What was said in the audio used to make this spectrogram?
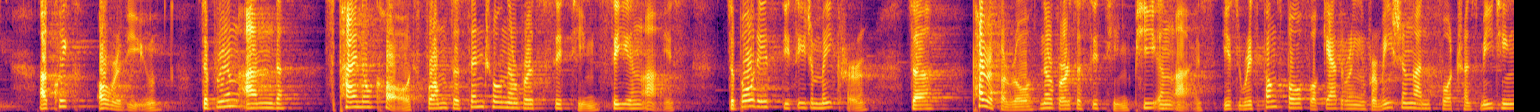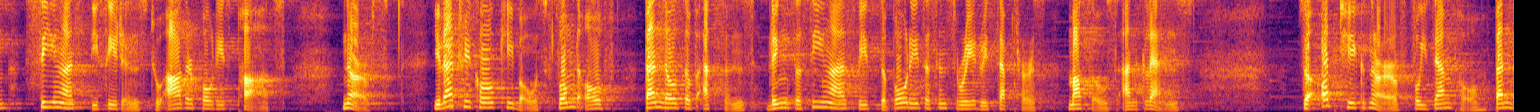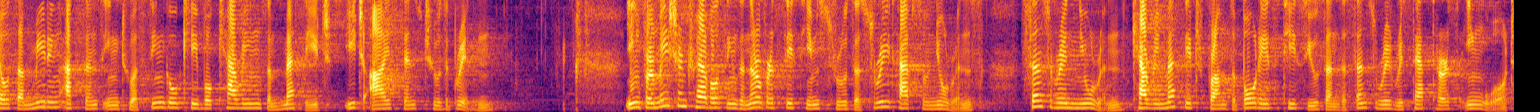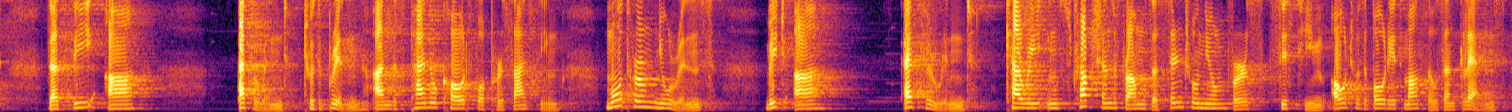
A quick overview. The brain and spinal cord form the central nervous system, CNS, the body's decision maker. The peripheral nervous system, PNS, is responsible for gathering information and for transmitting CNS decisions to other body's parts. Nerves, electrical cables formed of Bundles of axons link the CNS with the body's sensory receptors, muscles, and glands. The optic nerve, for example, bundles a million axons into a single cable carrying the message each eye sends to the brain. Information travels in the nervous system through the three types of neurons. Sensory neurons carry message from the body's tissues and the sensory receptors inward that they are afferent to the brain and the spinal cord for processing. Motor neurons, which are efferent, carry instructions from the central nervous system out to the body's muscles and glands.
